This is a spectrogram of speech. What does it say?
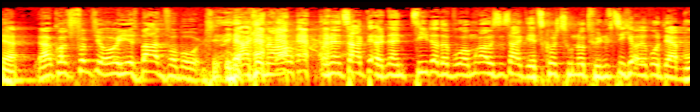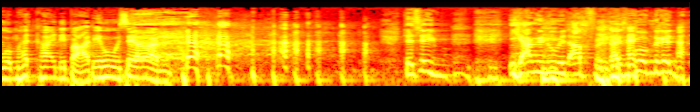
Ja. Ja, kostet 50 Euro, hier ist Baden verboten. ja, genau. Und dann, sagt, er- dann zieht er den Wurm raus und sagt, jetzt kostet 150 Euro, der Wurm hat keine Badehose an. Deswegen, ich angel nur mit Apfel, da ist ein Wurm drin.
